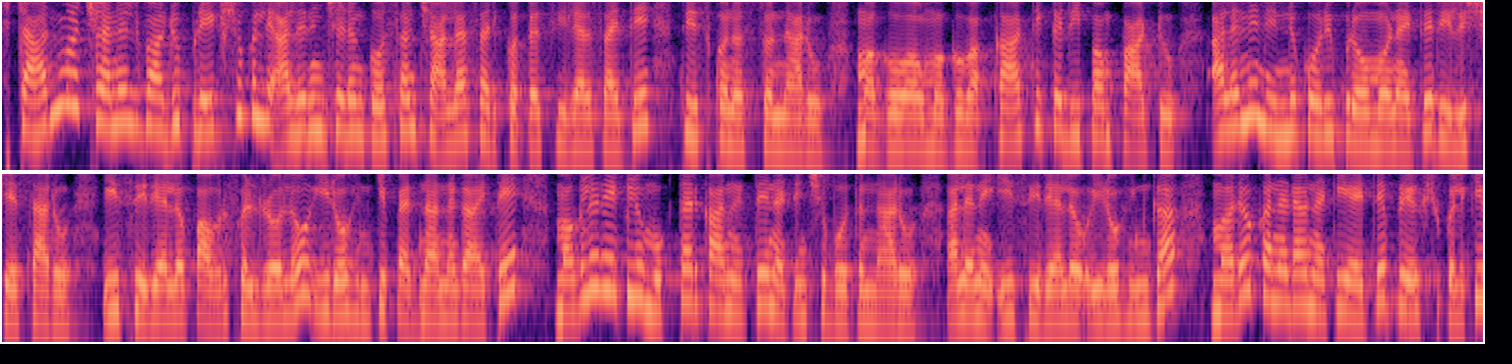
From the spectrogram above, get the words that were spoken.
స్టార్ మా ఛానల్ వాళ్ళు ప్రేక్షకుల్ని అలరించడం కోసం చాలా సరికొత్త సీరియల్స్ అయితే తీసుకొని వస్తున్నారు. మగువ మగువ కార్తీక దీపం పాటు అలానే నిన్ను కోరి ప్రోమోని అయితే రిలీజ్ చేశారు. ఈ సీరియల్లో పవర్ఫుల్ రోలో హీరోయిన్కి పెద్దనాన్నగా అయితే మగుల రేకులు ముక్తార్ ఖాన్ అయితే నటించబోతున్నారు. అలానే ఈ సీరియల్లో హీరోయిన్గా మరో కన్నడ నటి అయితే ప్రేక్షకులకి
